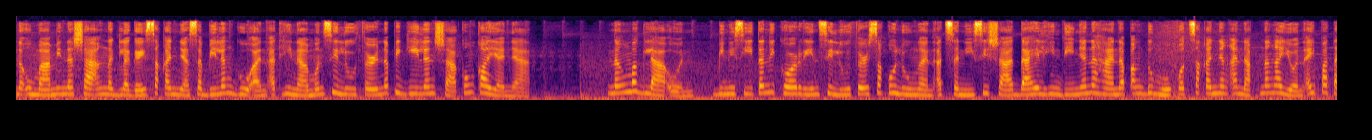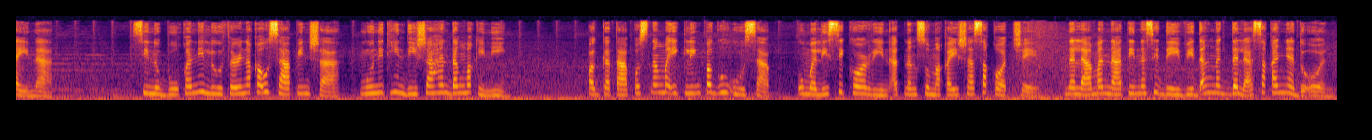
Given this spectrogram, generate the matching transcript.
na umamin na siya ang naglagay sa kanya sa bilangguan at hinamon si Luther na pigilan siya kung kaya niya. Nang maglaon, binisita ni Corinne si Luther sa kulungan at sanisi siya dahil hindi niya nahanap ang dumukot sa kanyang anak na ngayon ay patay na. Sinubukan ni Luther na kausapin siya, ngunit hindi siya handang makinig. Pagkatapos ng maikling pag-uusap, umalis si Corinne at nang sumakay siya sa kotse, nalaman natin na si David ang nagdala sa kanya doon.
